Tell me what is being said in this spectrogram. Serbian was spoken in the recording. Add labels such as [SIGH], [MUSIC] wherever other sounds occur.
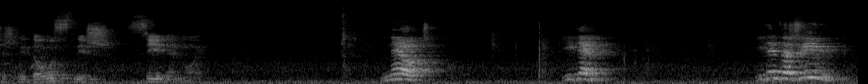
Hoćeš li da usniš, sine moj? Ne, oče. Idem. Idem da. Živim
